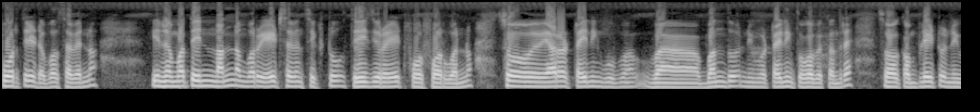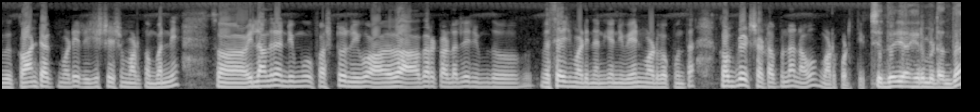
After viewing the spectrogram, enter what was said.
four three double seven ಇನ್ನು ಮತ್ತು ಇನ್ನು ನನ್ನ number eight seven six two three zero eight four four one so ಯಾರೋ ಟ್ರೈನಿಂಗ್ ಬಂದು ನೀವು ಟ್ರೈನಿಂಗ್ ತೊಗೋಬೇಕಂದ್ರೆ ಸೊ ಕಂಪ್ಲೀಟು ನೀವು ಕಾಂಟ್ಯಾಕ್ಟ್ ಮಾಡಿ ರಿಜಿಸ್ಟ್ರೇಷನ್ ಮಾಡ್ಕೊಂಡು ಬನ್ನಿ. ಸೊ ಇಲ್ಲಾಂದರೆ ನೀವು ಫಸ್ಟು ನೀವು ಆಧಾರ್ ಕಾರ್ಡಲ್ಲಿ ನಿಮ್ಮದು ಮೆಸೇಜ್ ಮಾಡಿ ನನಗೆ ನೀವೇನು ಮಾಡಬೇಕು ಅಂತ ಕಂಪ್ಲೀಟ್ ಸೆಟಪ್ನ ನಾವು ಮಾಡಿಕೊಡ್ತೀವಿ. ಸಿದ್ದಯ್ಯ ಹಿರಮಠ ಅಂತ.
